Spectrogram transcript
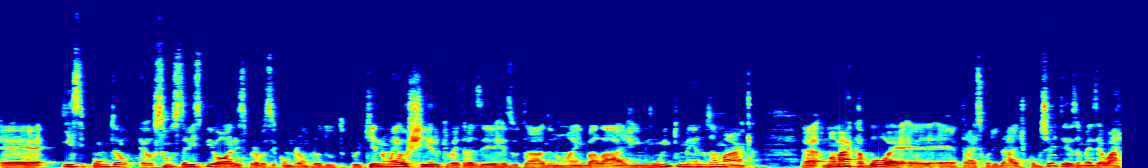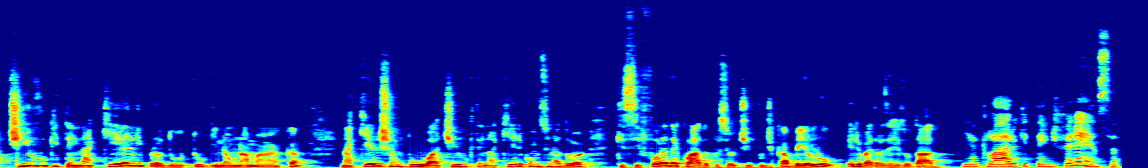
É, esse ponto é- é- são os três piores para você comprar um produto, porque não é o cheiro que vai trazer resultado, não é a embalagem, muito menos a marca. É, uma marca boa é- é- é- traz qualidade? Com certeza, mas é o ativo que tem naquele produto e não na marca, naquele shampoo, o ativo que tem naquele condicionador, que se for adequado para o seu tipo de cabelo, ele vai trazer resultado. E é claro que tem diferença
